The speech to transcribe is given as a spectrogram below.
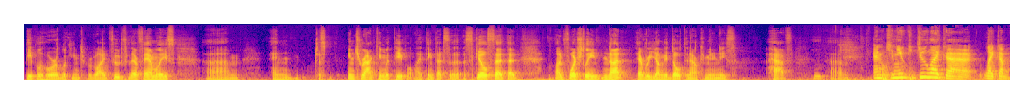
people who are looking to provide food for their families, um, and just interacting with people. I think that's a, a skill set that, unfortunately, not every young adult in our communities have. Um, And can you do like a like a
